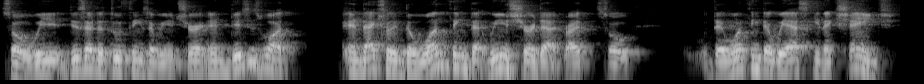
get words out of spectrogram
so we these are the two things that we ensure, and this is what and actually the one thing that we ensure that right. So the one thing that we ask in exchange,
